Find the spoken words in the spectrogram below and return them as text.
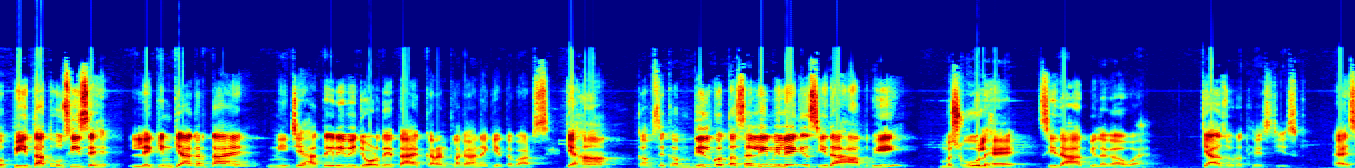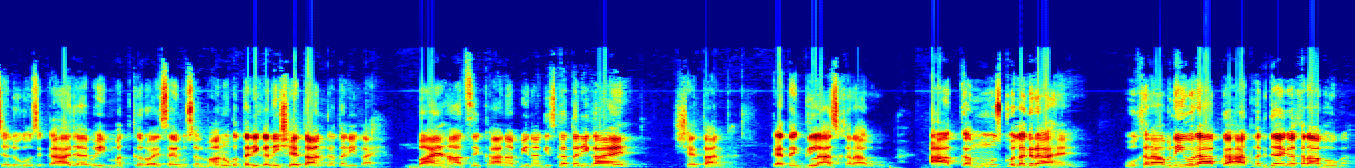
तो पीता तो उसी से है। लेकिन क्या करता है? नीचे हथेली भी जोड़ देता है करंट लगाने के एतबार से। कि हाँ कम से कम दिल को तसल्ली मिले कि सीधा हाथ भी मशगूल है, सीधा हाथ भी लगा हुआ है। क्या ज़रूरत है इस चीज़ की? ऐसे लोगों से कहा जाए भाई, मत करो। ऐसा है मुसलमानों का तरीका नहीं, शैतान का तरीका है। बाएँ हाथ से खाना पीना किसका तरीका है? शैतान का। कहते हैं, गिलास खराब होगा। आपका मुँह उसको लग रहा है, वो ख़राब नहीं हो रहा, आपका हाथ लग जाएगा ख़राब होगा।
